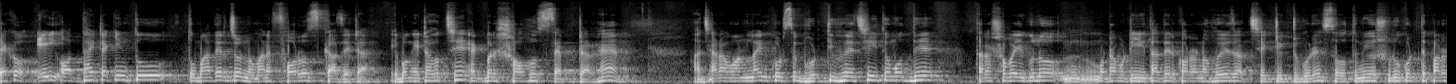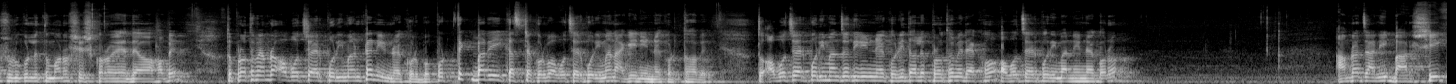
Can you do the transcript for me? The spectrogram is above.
দেখো, এই অধ্যায়টা কিন্তু তোমাদের জন্য মানে ফরজ কাজ এটা, এবং এটা হচ্ছে একবার সহজ চ্যাপ্টার হ্যাঁ? যারা অনলাইন কোর্সে ভর্তি হয়েছে ইতোমধ্যে তারা সবাই এগুলো মোটামুটি তাদের করানো হয়ে যাচ্ছে একটু একটু করে। সো তুমিও শুরু করতে পারো, শুরু করলে তোমারও শেষ করা দেওয়া হবে। তো প্রথমে আমরা অবচয়ের পরিমাণটা নির্ণয় করব। প্রত্যেকবারে এই কাজটা করব, অবচয়ের পরিমাণ আগেই নির্ণয় করতে হবে। তো অবচয়ের পরিমাণ যদি নির্ণয় করি, তাহলে প্রথমে দেখো, অবচয়ের পরিমাণ নির্ণয় করো। আমরা জানি বার্ষিক,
